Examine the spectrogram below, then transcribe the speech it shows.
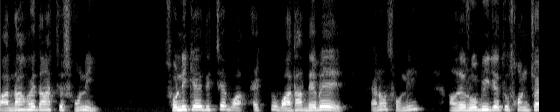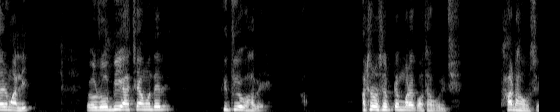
বাধা হয়ে দাঁড়াচ্ছে শনি। শনিকে দিচ্ছে? একটু বাধা দেবে কেন? শনি আমাদের রবি যেহেতু সঞ্চয়ের মালিক এবং রবি আছে আমাদের তৃতীয়ভাবে। আঠেরো সেপ্টেম্বরের কথা বলছি। থার্ড হাউসে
